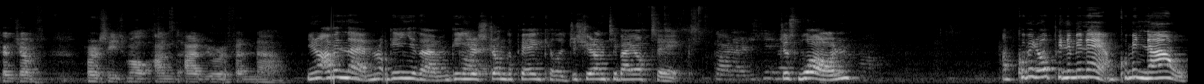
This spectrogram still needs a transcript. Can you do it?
can you have paracetamol and ibuprofen now? You're not having them. I'm not giving you them. I'm giving you a stronger painkiller. Just your antibiotics. God, I just didn't. Just one. I'm coming up in a minute. I'm coming now.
